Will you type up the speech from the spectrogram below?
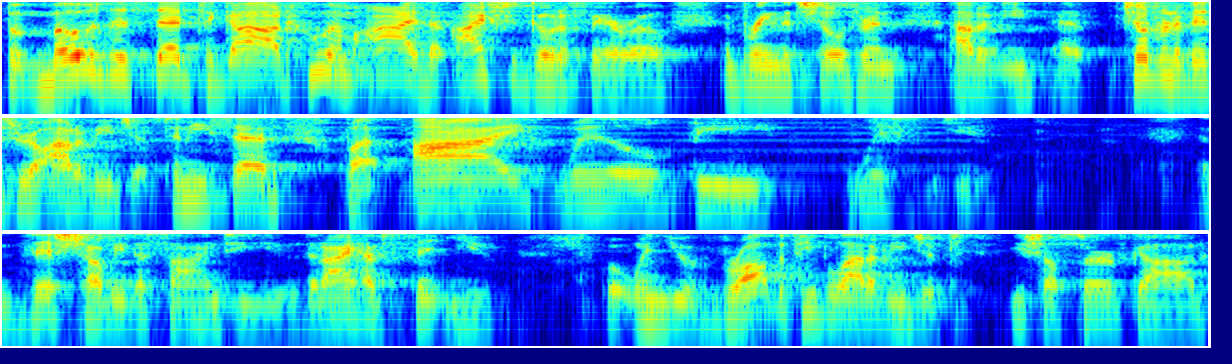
But Moses said to God, Who am I that I should go to Pharaoh and bring the children out of uh, children of Israel out of Egypt? And he said, But I will be with you. And this shall be the sign to you that I have sent you. But when you have brought the people out of Egypt, you shall serve God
